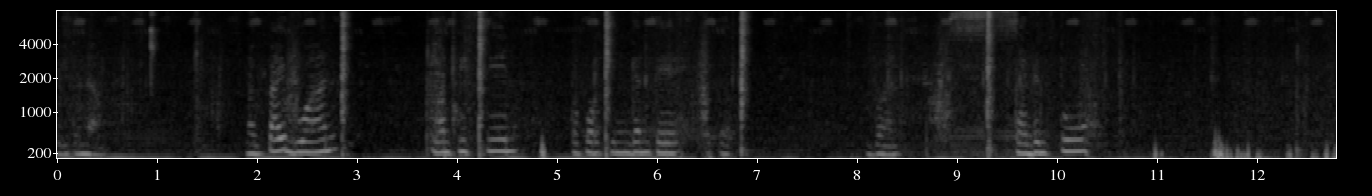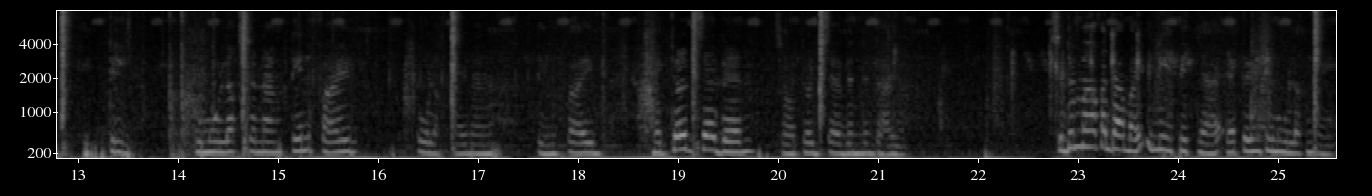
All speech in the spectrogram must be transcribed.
dito lang. Nag 5-1 115 to 14 gante ito. 1 7-2 8-3 tumulak siya ng 10-5 tulak tayo ng 10-5 nag third 7 so third 7 din tayo. So dun mga kadamay inipit niya. Ito yung tinulak niya eh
